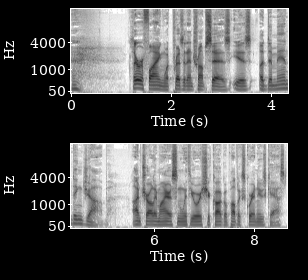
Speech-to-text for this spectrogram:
Clarifying what President Trump says is a demanding job. I'm Charlie Meyerson with your Chicago Public Square newscast.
